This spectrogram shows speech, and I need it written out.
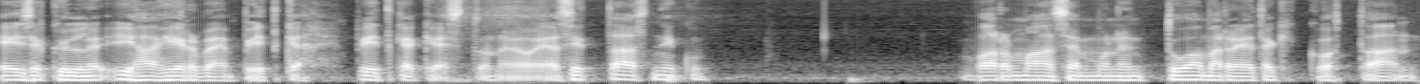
ei se kyllä ihan hirveän pitkä, pitkä kestoinen ole. Ja sitten taas niin kuin varmaan semmoinen tuomareitakin kohtaan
